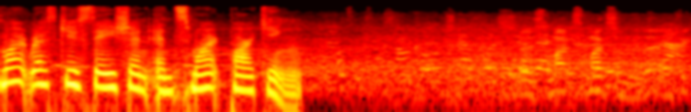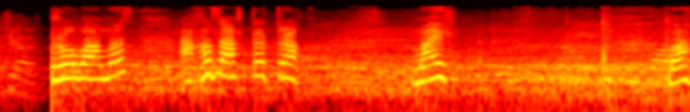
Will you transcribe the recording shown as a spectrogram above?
smart rescue station, and smart parking. жобамыз ақылды автотұрақ май ма-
